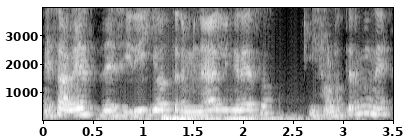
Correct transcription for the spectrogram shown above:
Esa vez decidí yo terminar el ingreso y no lo terminé.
